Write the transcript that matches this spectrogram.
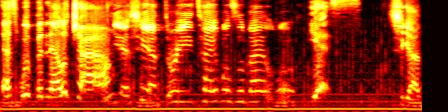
That's with Vanilla Child. Yeah, she had three tables available. Yes. She got,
